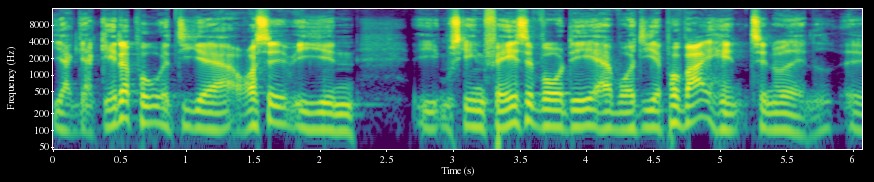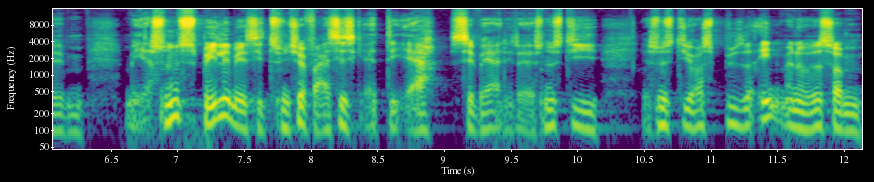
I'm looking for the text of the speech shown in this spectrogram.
jeg, jeg gætter på, at de er også i en, i måske en fase, hvor, det er, hvor de er på vej hen til noget andet. Øhm, men jeg synes spillemæssigt, synes jeg faktisk, at det er seværdigt, og jeg synes, de, jeg synes, de også byder ind med noget, som,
